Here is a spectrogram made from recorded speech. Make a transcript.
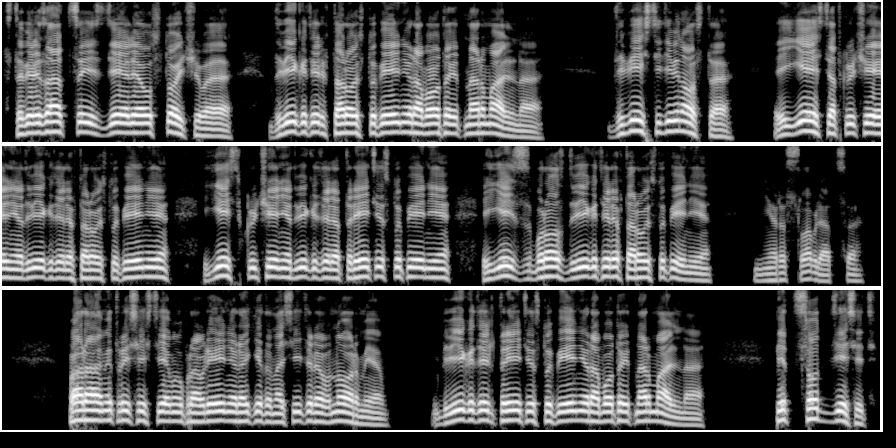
Стабилизация изделия устойчивая. Двигатель второй ступени работает нормально. 290. Есть отключение двигателя второй ступени, есть включение двигателя третьей ступени, есть сброс двигателя второй ступени. Не расслабляться. Параметры системы управления ракетоносителя в норме. Двигатель третьей ступени работает нормально. 510.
